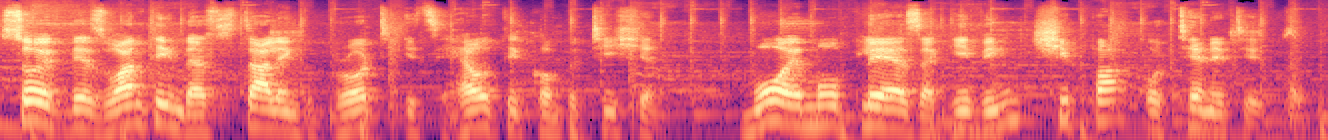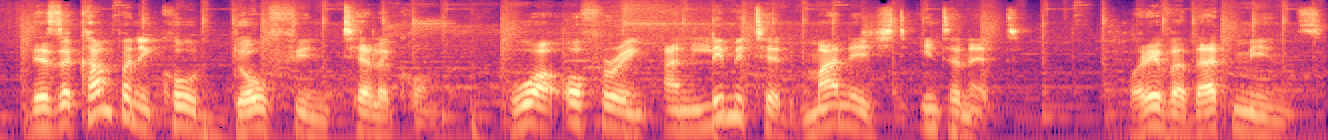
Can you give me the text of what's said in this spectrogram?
So if there's one thing that Starlink brought it's healthy competition. More and more players are giving cheaper alternatives. There's a company called Dolphin Telecom who are offering unlimited managed internet, whatever that means,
